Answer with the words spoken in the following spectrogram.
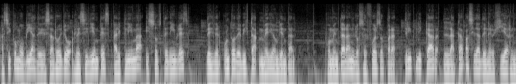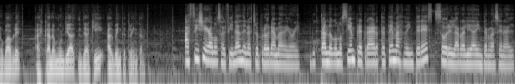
así como vías de desarrollo resilientes al clima y sostenibles desde el punto de vista medioambiental. Fomentarán los esfuerzos para triplicar la capacidad de energía renovable a escala mundial de aquí al 2030. Así llegamos al final de nuestro programa de hoy, buscando como siempre traerte temas de interés sobre la realidad internacional.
